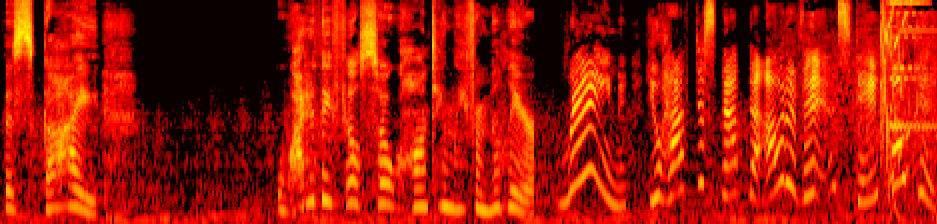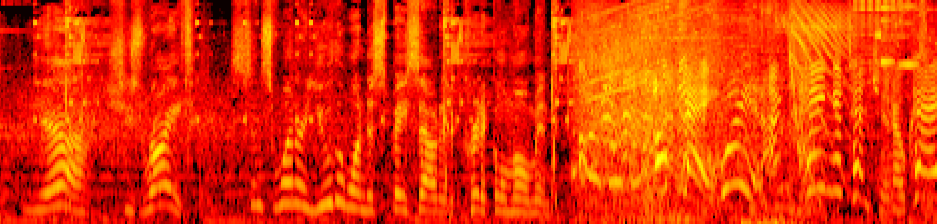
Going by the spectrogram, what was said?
the sky. Why do they feel so hauntingly familiar? Reynn! You have to snap the out of it and stay focused. Yeah, she's right. Since when are you the one to space out at a critical moment? Okay! Quiet! I'm paying attention, okay?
